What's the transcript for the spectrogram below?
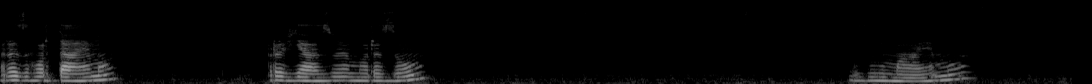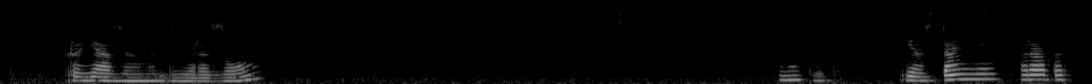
Розгортаємо, пров'язуємо разом, знімаємо, пров'язуємо дві разом. Накид. І останній рапорт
